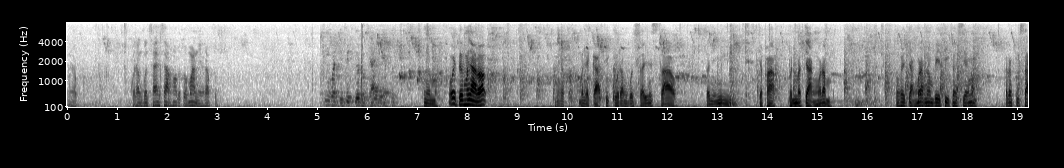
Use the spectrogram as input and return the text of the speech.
นะครับกำลังบนสร้างสร้างห้องกับตัวมันนี่นะครับ นี่ว่าจีไปเตือนของยายเล็กเงินมาโอ้ยเติมมายากหรอกนะครับบรรยากาศที่โกดังบนไซน์ซาวตอนนี้มีจะภาพเพิ่นมาจ้างหมาดำต้องให้จ้างหมาดำนำเวทีเครื่องเสียงนำกำลังปรึกษา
